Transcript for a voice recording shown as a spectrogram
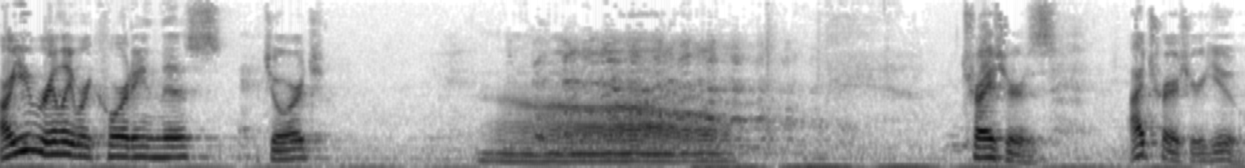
are you really recording this? George? Oh. Treasures. I treasure you.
